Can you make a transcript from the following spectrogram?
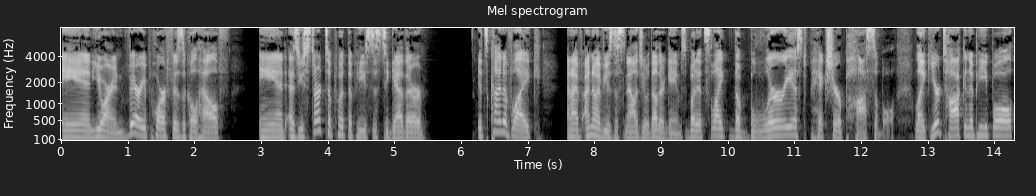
and you are in very poor physical health. And as you start to put the pieces together, it's kind of like and I've, I know I've used this analogy with other games, but it's like the blurriest picture possible. Like you're talking to people,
